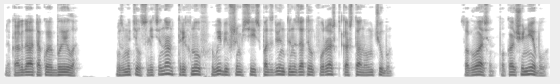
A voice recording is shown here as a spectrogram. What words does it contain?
«Да когда такое было?» Возмутился лейтенант, тряхнув выбившимся из-под сдвинутой на затылок фуражки каштановым чубом. Согласен, пока еще не было,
